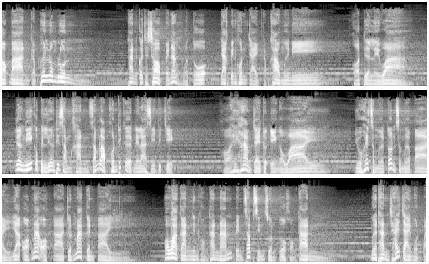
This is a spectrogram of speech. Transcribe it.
นอกบ้านกับเพื่อนร่วมรุ่น ท่านก็จะชอบไปนั่งหัวโต๊ะ อยากเป็นคนจ่ายกับข้าวมือนี้ ขอเตือนเลยว่า เรื่องนี้ก็เป็นเรื่องที่สำคัญสำหรับคนที่เกิดในราศีพิจิก อให้ห้ามใจตัวเองเอาไว้ อยู่ให้เสมอต้นเสมอปลายอย่าออกหน้าออกตาจนมากเกินไป เพราะว่าการเงินของท่านนั้นเป็นทรัพย์สินส่วนตัวของท่าน เมื่อท่านใช้จ่ายหมดไป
